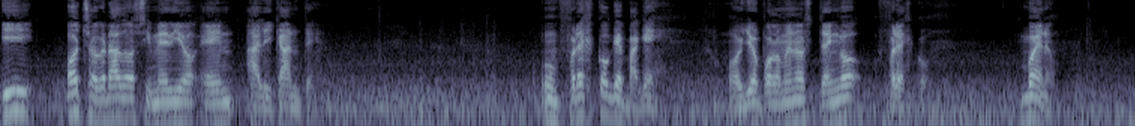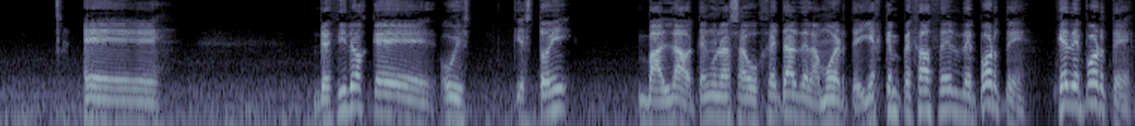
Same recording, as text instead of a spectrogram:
y 8 grados y medio en Alicante. Un fresco que pa' qué. O yo por lo menos tengo fresco. Bueno. Eh, deciros que... Uy, que estoy baldado. Tengo unas agujetas de la muerte. Y es que he empezado a hacer deporte. ¿Qué deporte?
